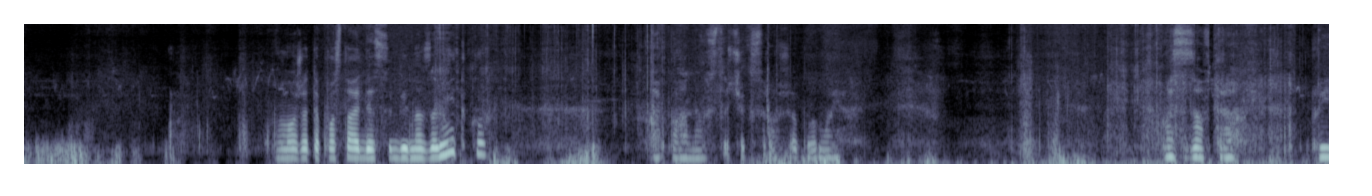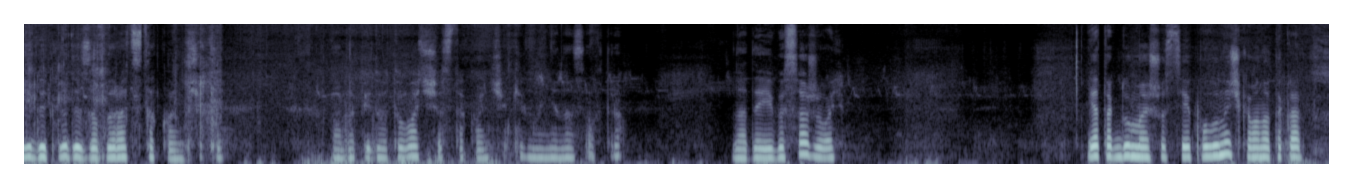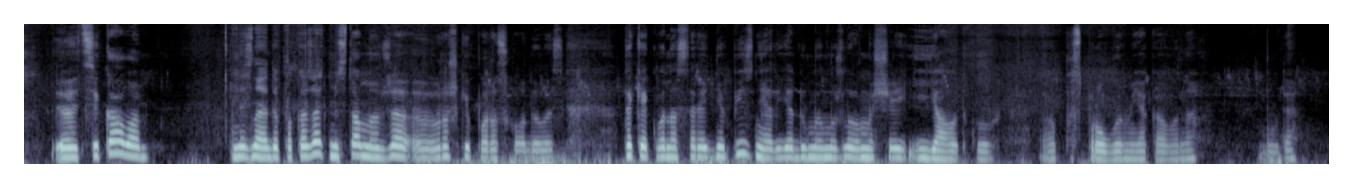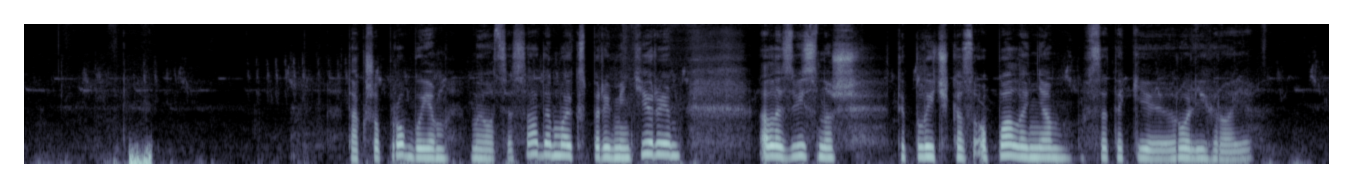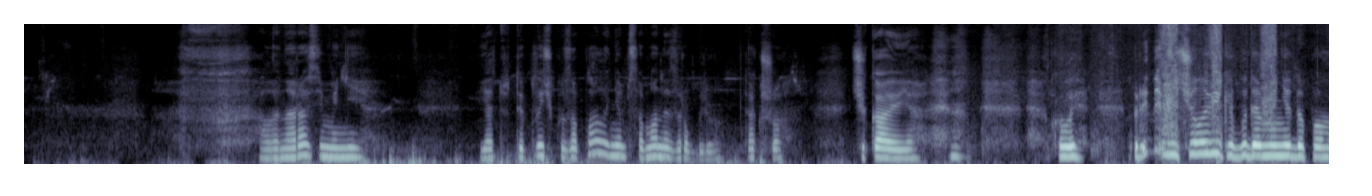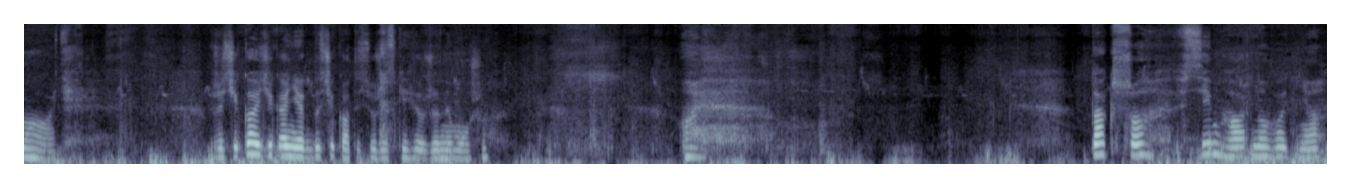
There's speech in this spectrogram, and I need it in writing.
Можете поставити собі на замітку. Ай, поганий листочок сразу обламаю. Ось завтра приїдуть люди забирати стаканчики. Треба підготувати ще стаканчиків мені на завтра. Треба її висаджувати. Я так думаю, що з цієї полунички вона така е, цікава. Не знаю, де показати, містами вже е, рожки порозходились. Так як вона середньопізня, я думаю, можливо, ми ще і ягодку е, спробуємо, яка вона буде. Так що пробуємо, ми оце садимо, експериментуємо. Але, звісно ж, тепличка з опаленням все-таки роль грає. Але наразі мені я цю тепличку з опаленням сама не зроблю. Так що чекаю я, коли прийде мій чоловік і буде мені допомагати. Вже чекаю, чекаю, ніяк дочекатись уже скільки вже не можу. Ой. Так що всім гарного дня.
